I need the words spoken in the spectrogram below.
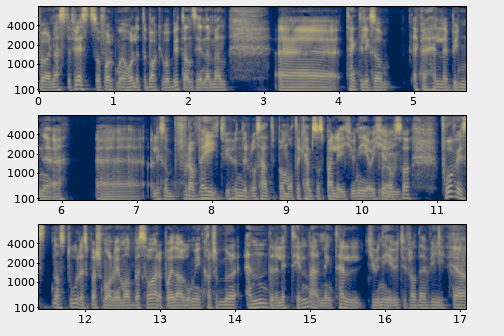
før neste frist, så folk må jo holde tilbake på byttene sine. Men uh, tenkte liksom Jeg kan heller begynne eh, liksom, For da vet vi 100 på en måte hvem som spiller i 29 og ikke. Og så får vi noen store spørsmål vi må besvare på i dag, om vi kanskje bør endre litt tilnærming til 29 ut ifra det vi Ja.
